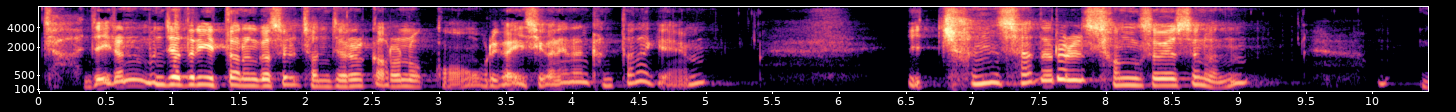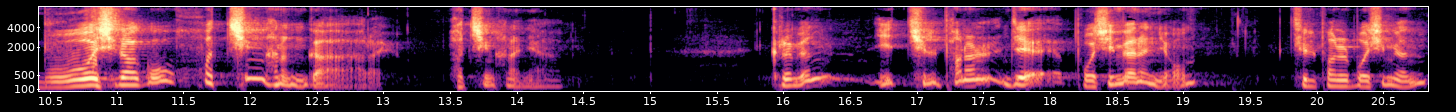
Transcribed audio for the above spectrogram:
자, 이제 이런 문제들이 있다는 것을 전제를 깔아놓고 우리가 이 시간에는 간단하게 이 천사들을 성서에서는 무엇이라고 호칭하는가 알아요. 호칭하느냐. 그러면 이 칠판을 이제 보시면은요, 칠판을 보시면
